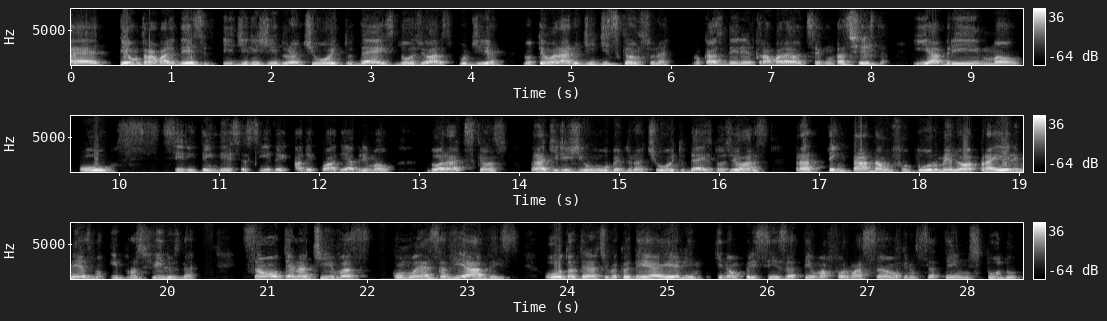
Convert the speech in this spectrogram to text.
é, ter um trabalho desse e dirigir durante 8, 10, 12 horas por dia no teu horário de descanso, né? No caso dele, ele trabalhava de segunda a sexta e abrir mão, ou se ele entendesse assim adequado e abrir mão do horário de descanso para dirigir um Uber durante 8, 10, 12 horas, para tentar dar um futuro melhor para ele mesmo e para os filhos, né? São alternativas como essa viáveis. Outra alternativa que eu dei a ele, que não precisa ter uma formação, que não precisa ter um estudo,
